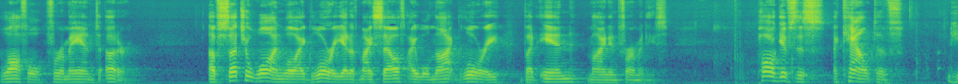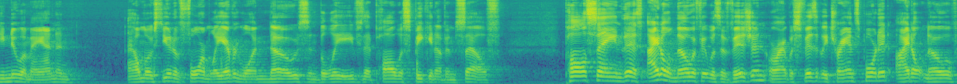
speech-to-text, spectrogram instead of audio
lawful for a man to utter. Of such a one will I glory, yet of myself I will not glory, but in mine infirmities. Paul gives this account of he knew a man, and almost uniformly everyone knows and believes that Paul was speaking of himself. Paul saying this I don't know if it was a vision or I was physically transported. I don't know if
